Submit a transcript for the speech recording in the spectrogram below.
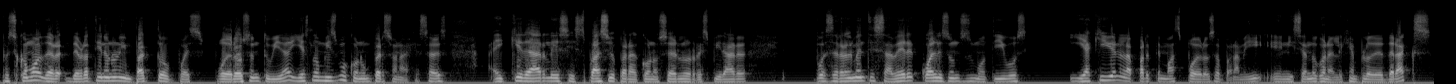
pues como de, verdad tienen un impacto pues poderoso en tu vida y es lo mismo con un personaje, ¿sabes? Hay que darle ese espacio para conocerlo, respirar, pues realmente saber cuáles son sus motivos y aquí viene la parte más poderosa para mí, iniciando con el ejemplo de Drax.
